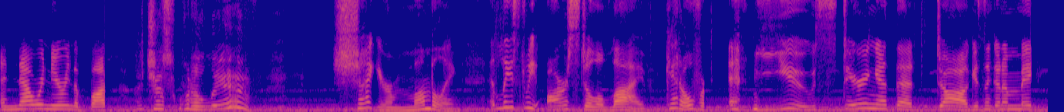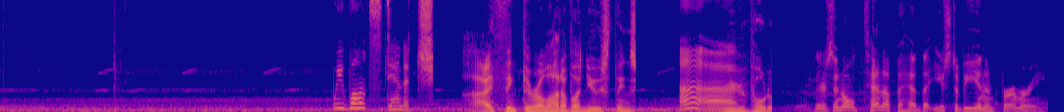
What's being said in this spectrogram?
And now we're nearing the bottom. I just want to live! Shut your mumbling. At least we are still alive. Get over it. And you staring at that dog isn't gonna make. We won't stand a ch. I think there are a lot of unused things. Uh. Your vote. There's an old tent up ahead that used to be an infirmary.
